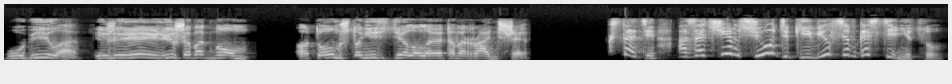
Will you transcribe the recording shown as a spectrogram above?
Убила и жалею лишь об одном. О том, что не сделала этого раньше. Кстати, а зачем Сюрдик явился в гостиницу?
